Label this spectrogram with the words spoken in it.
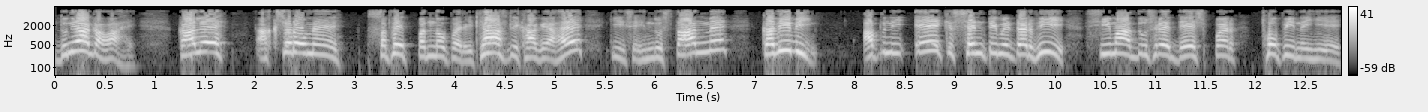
दुनिया गवाह है। काले अक्षरों में सफ़ेद पन्नों पर इतिहास लिखा गया है कि इस हिंदुस्तान में कभी भी अपनी एक सेंटीमीटर भी सीमा दूसरे देश पर थोपी नहीं है।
